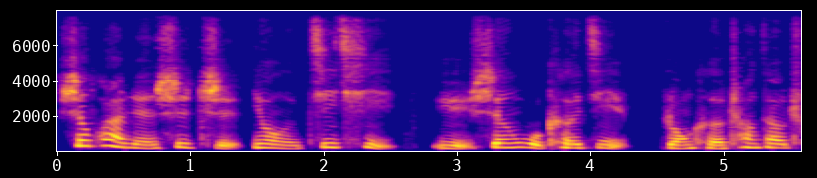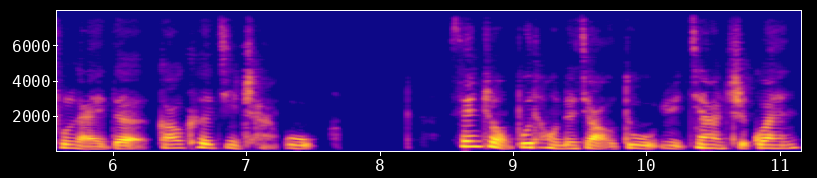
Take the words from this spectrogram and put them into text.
生化人是指用机器与生物科技融合创造出来的高科技产物，三种不同的角度与价值观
